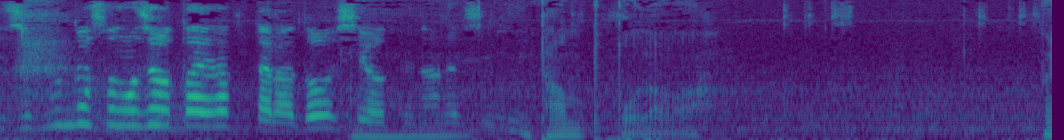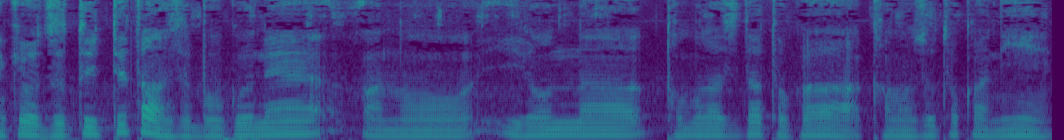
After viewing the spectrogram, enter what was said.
自分がその状態だったらどうしようってなるし。タンポポだわ。今日ずっと言ってたんですよ。僕ねあのいろんな友達だとか彼女とかに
